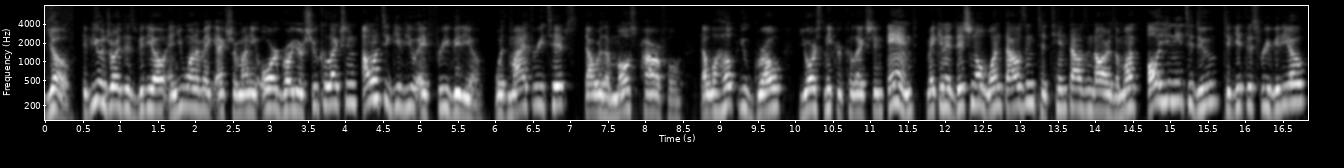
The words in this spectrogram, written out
Yo, if you enjoyed this video and you wanna make extra money or grow your shoe collection, I want to give you a free video with my three tips that were the most powerful that will help you grow your sneaker collection and make an additional 1,000 to $10,000 a month. All you need to do to get this free video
